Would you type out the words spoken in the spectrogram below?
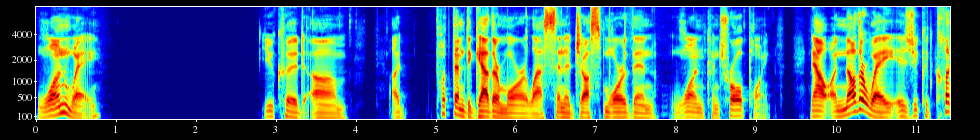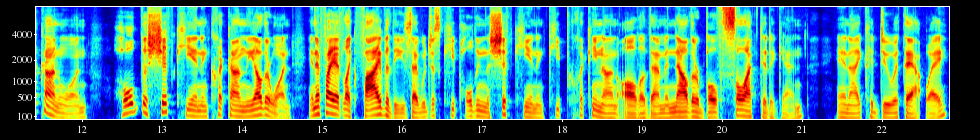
one way you could um, uh, put them together more or less and adjust more than one control point. Now, another way is you could click on one, hold the shift key in and click on the other one. And if I had like five of these, I would just keep holding the shift key in and keep clicking on all of them. And now they're both selected again. And I could do it that way.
